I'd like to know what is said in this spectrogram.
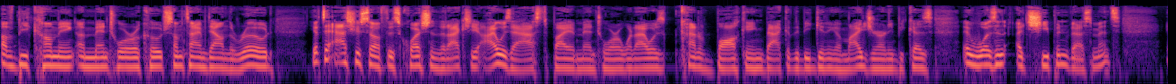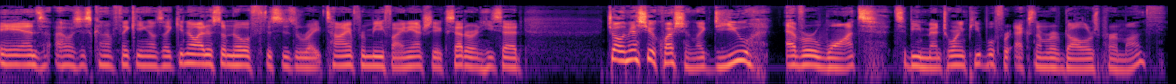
of becoming a mentor or coach sometime down the road, you have to ask yourself this question that actually I was asked by a mentor when I was kind of balking back at the beginning of my journey because it wasn't a cheap investment. And I was just kind of thinking, I was like, you know, I just don't know if this is the right time for me financially, et cetera. And he said, Joe, let me ask you a question. Like, do you ever want to be mentoring people for X number of dollars per month?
